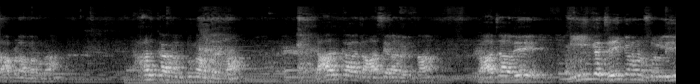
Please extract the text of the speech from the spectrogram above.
சாப்பிடாம இருந்தான்? யாருக்காக தூங்காம இருந்தான்? யாருக்காக அந்த ஆசையெல்லாம் இருந்தான் ராஜாவே நீங்க ஜெயிக்கணும்னு சொல்லி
